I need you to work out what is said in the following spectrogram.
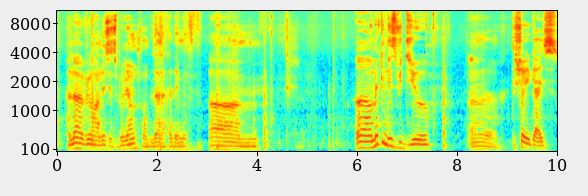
Hello everyone, this is Bullion from Bullion Academy. Um, uh, making this video uh, to show you guys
